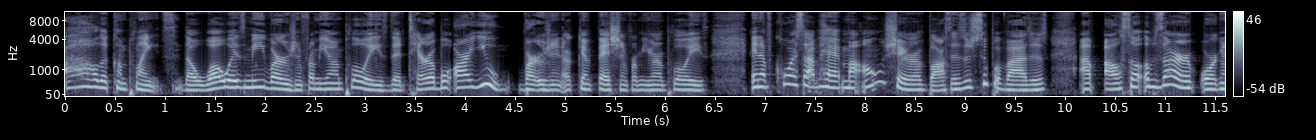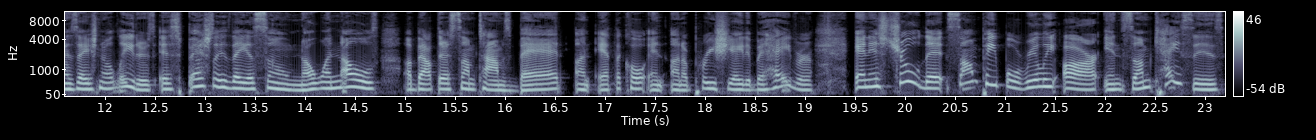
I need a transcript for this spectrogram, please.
all the complaints, the woe is me version from your employees, the terrible are you version or confession from your employees. And of course, I've had my own share of bosses or supervisors. I've also observed organizational leaders, especially as they assume no one knows about their sometimes bad, unethical, and unappreciated behavior. And it's true that some people really are, in some cases,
